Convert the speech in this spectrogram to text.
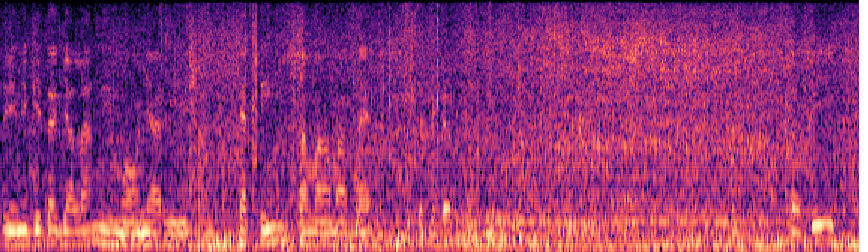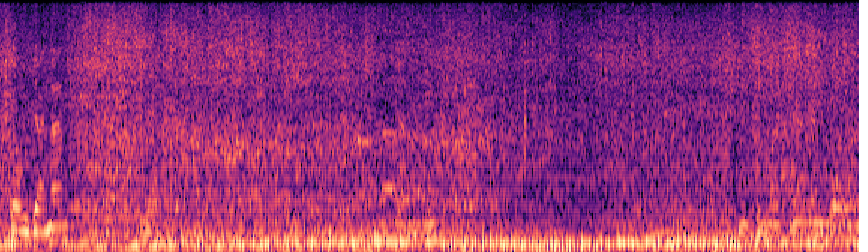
hari ini kita jalan nih mau nyari setting sama matre tapi kehujanan ya. cemasnya yang jualan.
